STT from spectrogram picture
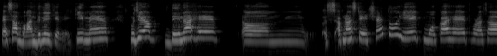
पैसा बांधने के लिए कि मैं मुझे अब देना है आ, अपना स्टेट है तो ये एक मौका है थोड़ा सा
